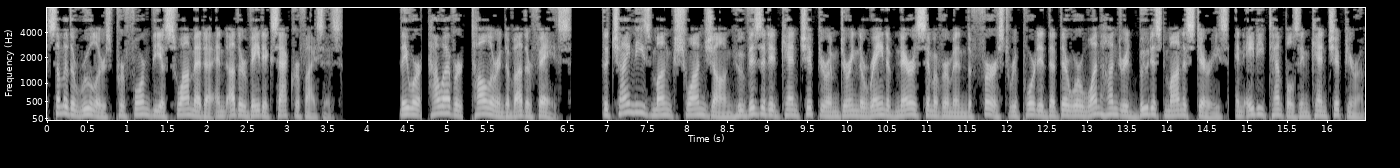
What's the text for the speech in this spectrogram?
some of the rulers performed the Aswamedha and other Vedic sacrifices. They were, however, tolerant of other faiths. The Chinese monk Xuanzang who visited Kanchipuram during the reign of Narasimhavarman I reported that there were 100 Buddhist monasteries, and 80 temples in Kanchipuram.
